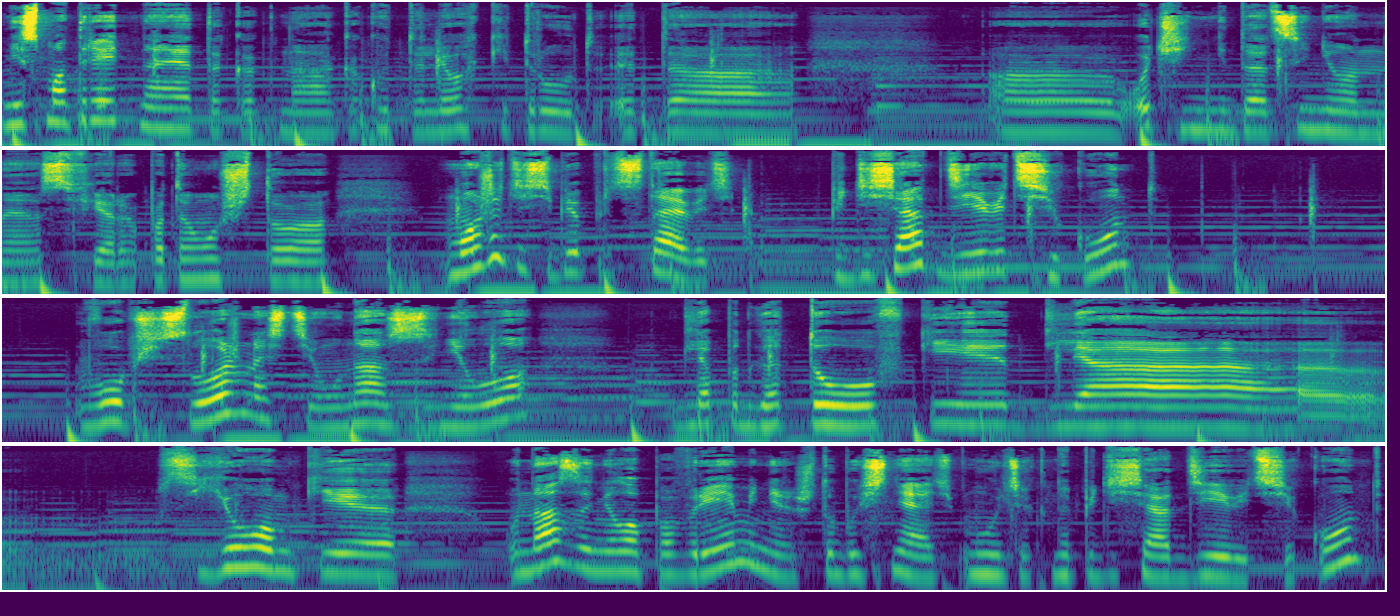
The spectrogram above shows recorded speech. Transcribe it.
не смотреть на это как на какой-то легкий труд. Это э, очень недооцененная сфера, потому что можете себе представить 59 секунд в общей сложности у нас заняло для подготовки, для э, съемки. У нас заняло по времени, чтобы снять мультик на 59 секунд,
